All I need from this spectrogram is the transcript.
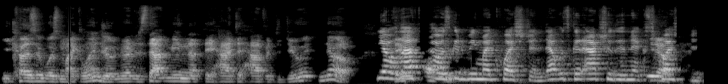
Because it was Michelangelo. Now, does that mean that they had to have it to do it? No. Yeah, well, that's that was going to be my question. That was going actually the next yeah. question.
